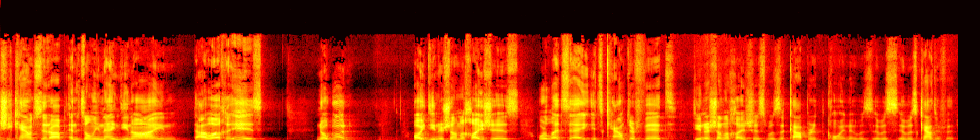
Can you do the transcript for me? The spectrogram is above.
she counts it up, and it's only ninety nine. The halacha is no good. Or let's say it's counterfeit. Dinar nechayshes was a copper coin. It was it was it was counterfeit.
